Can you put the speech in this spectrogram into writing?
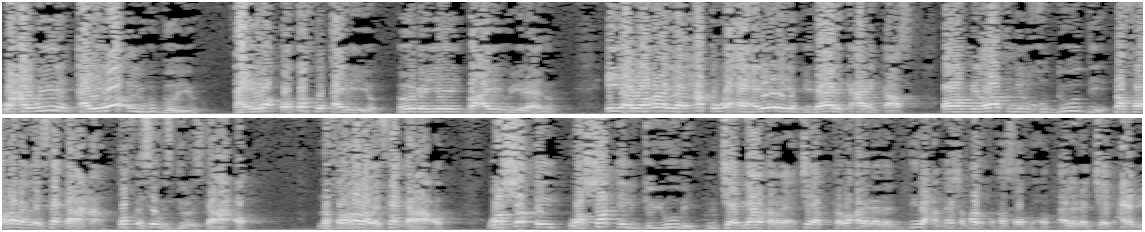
Wacawiilin qaylo in lagu booyo qaylo oo qofku qayliyo hoogayey ba'ayay u yidhaahdo. Iyo wamaa yalxaqu waxaa haleelaya bidaalika arrinkaas oo min latmi lkhuduudi dhaforada in layska garaaco. Qof isagu isdilo isgaraaco dhaforada layska garaaco. Wa shaqi wa shaqi ljuyuubi jeebyaalka la reec jeebka waxaa la ihahdaa diraca meesha madaxu ka soo baxo. Aa la jeeb carabi.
